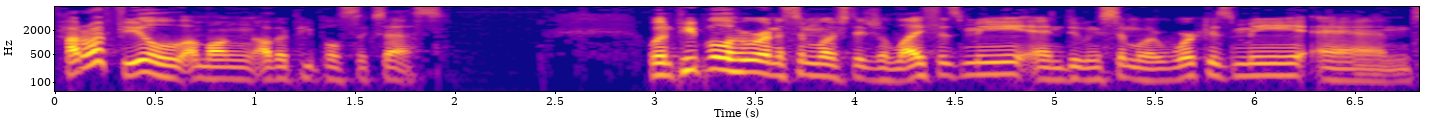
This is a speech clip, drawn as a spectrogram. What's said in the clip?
how do I feel among other people's success? When people who are in a similar stage of life as me and doing similar work as me and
